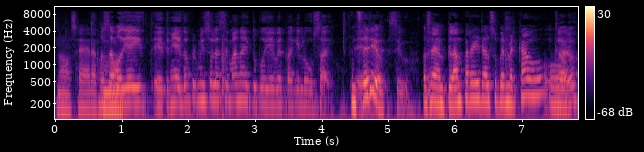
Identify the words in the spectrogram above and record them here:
No, o sea, era o como... sea, podía ir, eh, teníais dos permisos a la semana y tú podías ver para qué lo usáis. ¿En serio? Eh, sí. O sea, en plan para ir al supermercado o... Claro,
